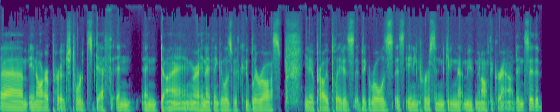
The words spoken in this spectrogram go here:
um, in our approach towards death and and dying, right? And I think Elisabeth Kubler Ross, you know, probably played as a big role as, as any person getting that movement off the ground. And so the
